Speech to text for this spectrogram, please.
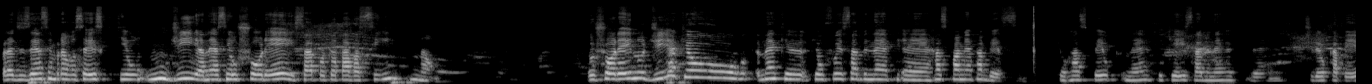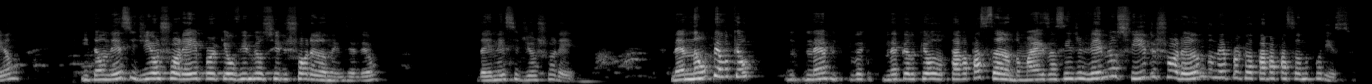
para dizer assim para vocês que eu, um dia, né, assim, eu chorei, sabe? Porque eu estava assim, não. Eu chorei no dia que eu, né, que, que eu fui, sabe, né, é, raspar minha cabeça. Que eu raspei, né, fiquei, sabe, né, é, tirei o cabelo. Então, nesse dia eu chorei porque eu vi meus filhos chorando, entendeu? Daí, nesse dia eu chorei. Né? Não pelo que eu né, né, pelo que eu estava passando, mas assim de ver meus filhos chorando, né, porque eu estava passando por isso.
